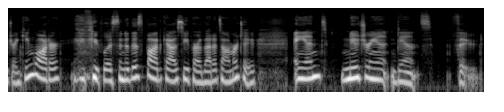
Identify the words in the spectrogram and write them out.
drinking water. If you've listened to this podcast, you've heard that a time or two, and nutrient dense food.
